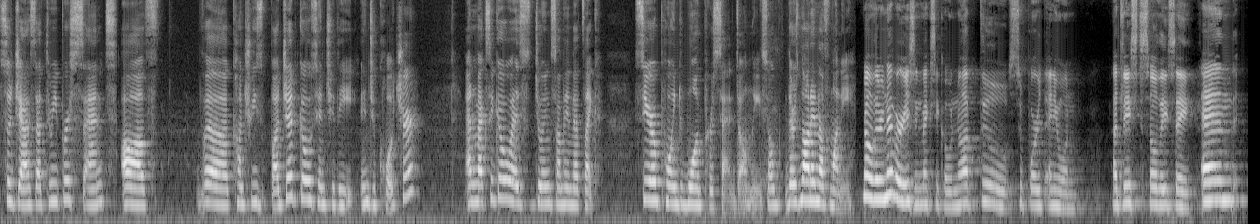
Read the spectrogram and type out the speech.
suggests that three percent of the country's budget goes into the into culture. And mexico is doing something that's like 0.1% only. So there's not enough money. No there never is in mexico not to support anyone at least so they say. And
